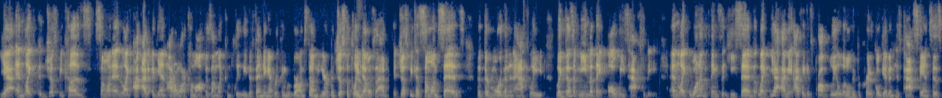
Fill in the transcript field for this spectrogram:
Yeah, and like just because someone and like I, I again, I don't want to come off as I'm like completely defending everything LeBron's done here, but just to play No. devil's advocate, just because someone says that they're more than an athlete, like doesn't mean that they always have to be. And like one of the things that he said that like yeah, I mean, I think it's probably a little hypocritical given his past stances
